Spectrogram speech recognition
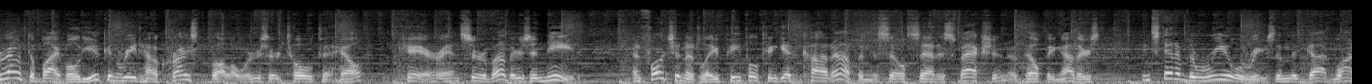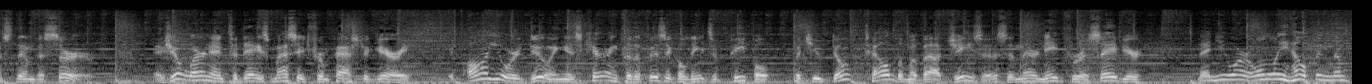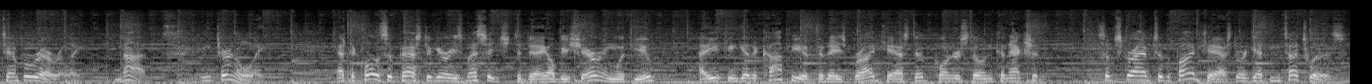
Throughout the Bible, you can read how Christ followers are told to help, care, and serve others in need. Unfortunately, people can get caught up in the self satisfaction of helping others instead of the real reason that God wants them to serve. As you'll learn in today's message from Pastor Gary, if all you are doing is caring for the physical needs of people, but you don't tell them about Jesus and their need for a Savior, then you are only helping them temporarily, not eternally. At the close of Pastor Gary's message today, I'll be sharing with you how you can get a copy of today's broadcast of Cornerstone Connection. Subscribe to the podcast or get in touch with us.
